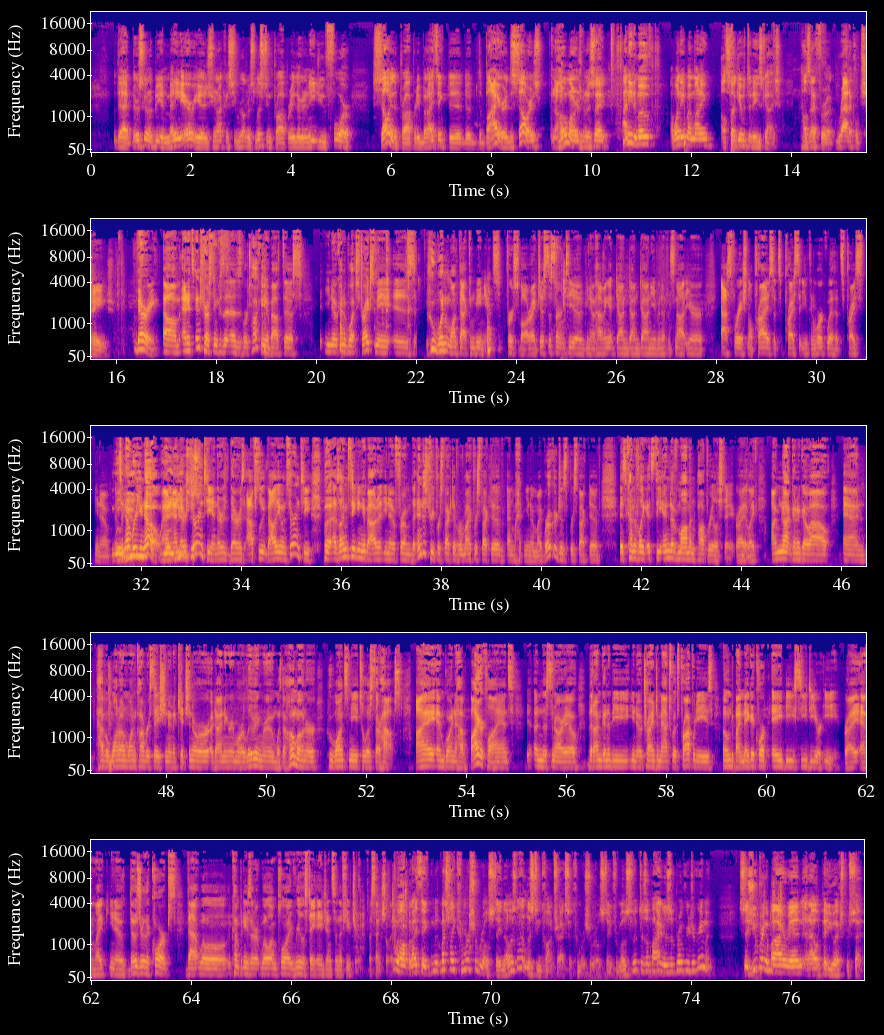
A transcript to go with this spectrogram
That there's going to be in many areas you're not going to see realtors listing property. They're going to need you for selling the property. But I think the the, the buyer, the sellers, and the homeowner is going to say, "I need to move. I want to get my money. I'll so give it to these guys." How's that for a radical change? Very. Um, and it's interesting because as we're talking about this, you know, kind of what strikes me is who wouldn't want that convenience first of all right? Just the certainty of you know having it done done done even if it's not your aspirational price. It's a price that you can work with. It's a price you know it's will a number you, you know and, and there's just... certainty and there's there's absolute value in certainty. But as i'm thinking about it you know from the industry perspective or my perspective and my you know my brokerage's perspective it's kind of like it's the end of mom and pop real estate right? Mm-hmm. like i'm not going to go out and have a one-on-one conversation in a kitchen or a dining room or a living room with a homeowner who wants me to list their house. I am going to have buyer clients in this scenario that I'm going to be, you know, trying to match with properties owned by megacorp A, B, C, D, or E, right? And like, you know, those are the corps that will companies that will employ real estate agents in the future, essentially. Well, but I think much like commercial real estate, now there's not listing contracts in commercial real estate for most of it. There's a buyer, there's a brokerage agreement. It says you bring a buyer in, and I will pay you X percent.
